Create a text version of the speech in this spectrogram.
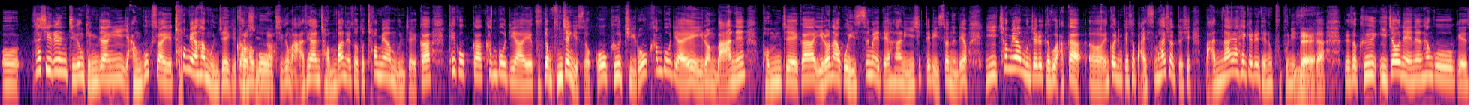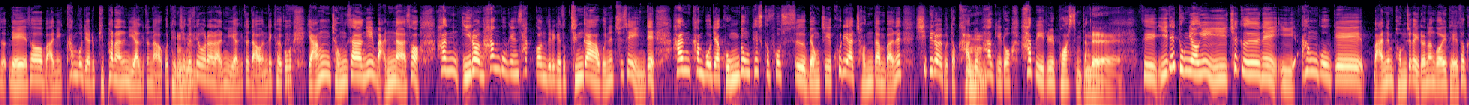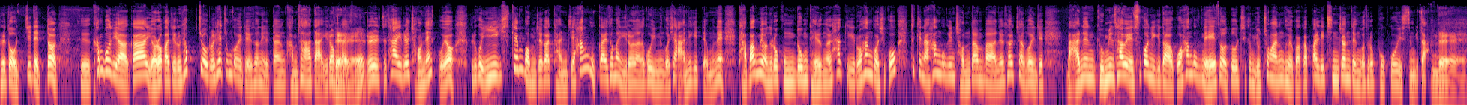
어, 사실은 지금 굉장히 양국 사이에 첨예한 문제이기도 그렇습니다. 하고 지금 아세안 전반에서도 첨예한 문제가 태국과 캄보디아의 국경 분쟁이 있었고 그 뒤로 캄보디아에 이런 많은 범죄가 일어나고 있음에 대한 인식들이 있었는데요. 이 첨예한 문제를 결국 아까 어, 앵커님께서 말씀하셨듯이 만나야 해결이 되는 부분이 네. 있습니다. 그래서 그 이전에는 한국에서 내에서 많이 캄보디아를 비판하는 이야기도 나왔고 대책을 세워라라는 이야기도 나왔는데 결국 양 정상 이 만나서 한 이런 한국인 사건들이 계속 증가하고 있는 추세인데 한 캄보디아 공동 태스크포스 명칭의 코리아 전담반을 11월부터 가동하기로 합의를 보았습니다. 네. 그이 대통령이 이 최근에 이 한국에 많은 범죄가 일어난 거에 대해서 그래도 어찌 됐던 그 캄보디아가 여러 가지로 협조를 해준 거에 대해서는 일단 감사하다 이런 네. 말씀을 사의를 전했고요. 그리고 이 스캠 범죄가 단지 한 국가에서만 일어나고 있는 것이 아니기 때문에 다방면으로 공동 대응을 하기로 한 것이고 특히나 한국인 전담반을 설치한 거 이제 많은 교민 사회의 수건이기도 하고 한국 내에서도 지금 요청하는 결과가 빨리 진전된 것으로 보고 있습니다. 네.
